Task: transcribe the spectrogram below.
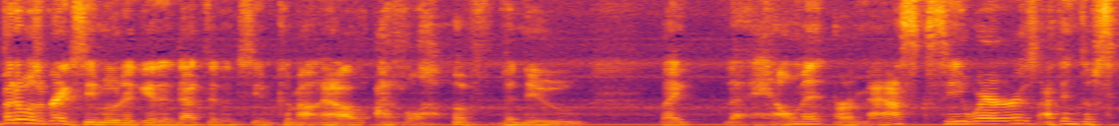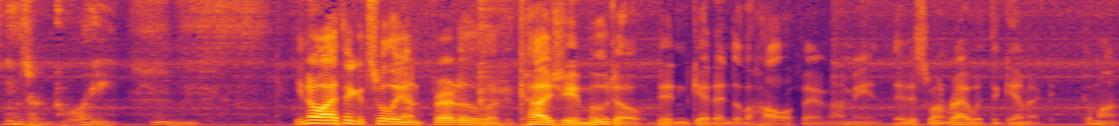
but it was great to see Muta get inducted and see him come out. And I, I love the new like the helmet or masks he wears. I think those things are great. Mm-hmm. You know, I think it's really unfair to the Keiji Muto didn't get into the Hall of Fame. I mean, they just went right with the gimmick. Come on.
